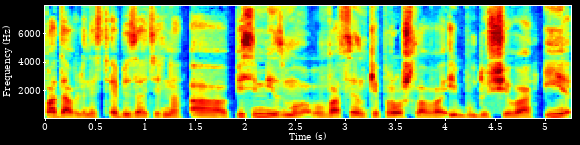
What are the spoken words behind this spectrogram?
подавленность обязательно, а пессимизм в оценке прошлого и будущего, и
